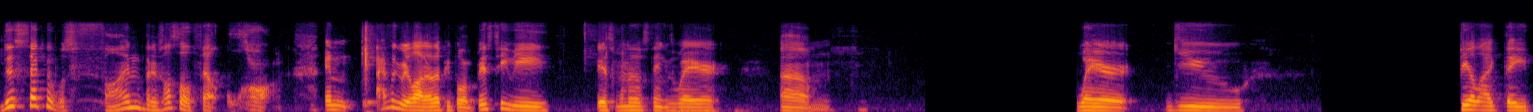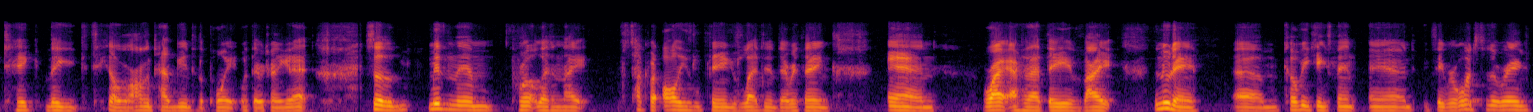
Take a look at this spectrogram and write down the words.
This segment was fun, but it also felt long. And I agree with a lot of other people. Miz TV is one of those things where, um, where you feel like they take they take a long time getting to the point what they were trying to get at. So Miz and them promote Legend Night, talk about all these things, legends, everything, and right after that they invite the New Day, um, Kofi Kingston and Xavier Woods to the ring.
